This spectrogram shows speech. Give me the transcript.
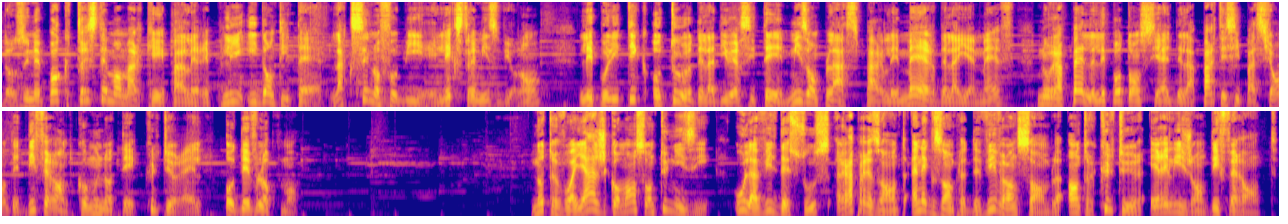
Dans une époque tristement marquée par les replis identitaires, la xénophobie et l'extrémisme violent, les politiques autour de la diversité mises en place par les maires de l'IMF nous rappellent les potentiels de la participation des différentes communautés culturelles au développement. Notre voyage commence en Tunisie, où la ville de Sousse représente un exemple de vivre ensemble entre cultures et religions différentes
